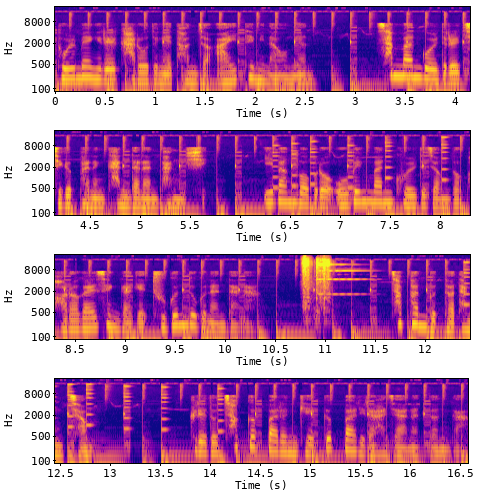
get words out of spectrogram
돌멩이를 가로등에 던져 아이템이 나오면 3만 골드를 지급하는 간단한 방식. 이 방법으로 500만 골드 정도 벌어갈 생각에 두근두근한다나. 첫 판부터 당첨. 그래도 첫 끝발은 개 끝발이라 하지 않았던가.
